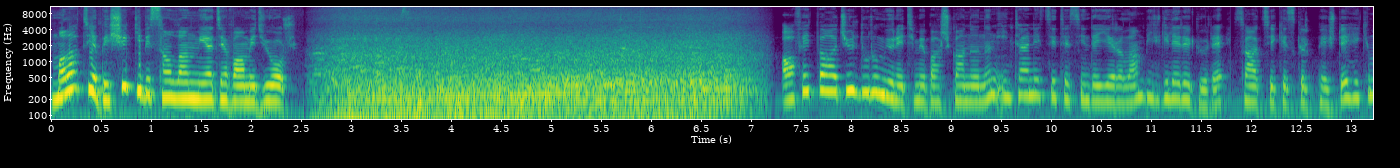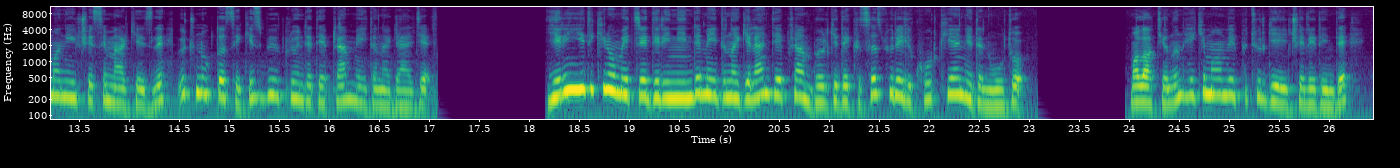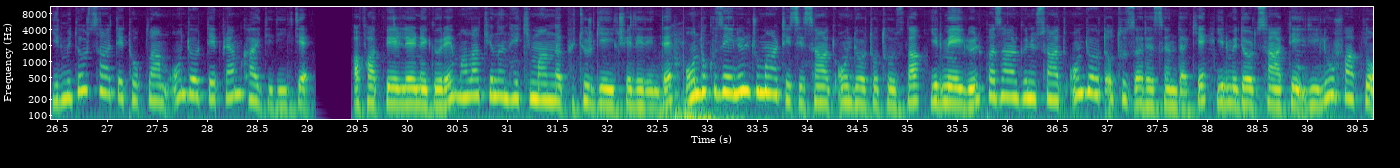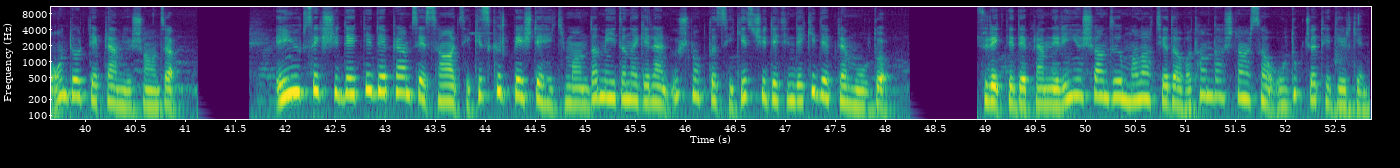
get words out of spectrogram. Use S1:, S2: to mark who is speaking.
S1: Malatya beşik gibi sallanmaya devam ediyor. Afet ve Acil Durum Yönetimi Başkanlığı'nın internet sitesinde yer alan bilgilere göre saat 8.45'te Hekimhan ilçesi merkezli 3.8 büyüklüğünde deprem meydana geldi. Yerin 7 kilometre derinliğinde meydana gelen deprem bölgede kısa süreli korkuya neden oldu. Malatya'nın Hekiman ve Pütürge ilçelerinde 24 saatte toplam 14 deprem kaydedildi. AFAD verilerine göre Malatya'nın Hekiman'la Pütürge ilçelerinde 19 Eylül Cumartesi saat 14.30'da 20 Eylül Pazar günü saat 14.30 arasındaki 24 saatte irili ufaklı 14 deprem yaşandı. En yüksek şiddetli depremse saat 8.45'te Hekiman'da meydana gelen 3.8 şiddetindeki deprem oldu. Sürekli depremlerin yaşandığı Malatya'da vatandaşlarsa oldukça tedirgin.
